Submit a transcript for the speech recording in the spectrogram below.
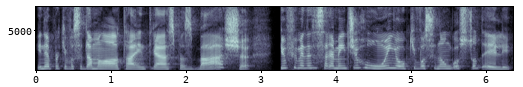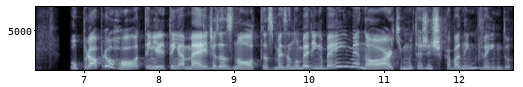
E não é porque você dá uma nota, entre aspas, baixa que o filme é necessariamente ruim ou que você não gostou dele. O próprio Rotten, ele tem a média das notas, mas é um numerinho bem menor que muita gente acaba nem vendo.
